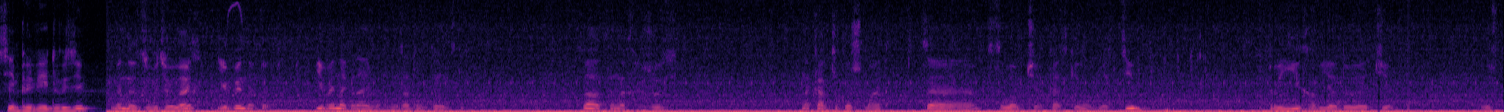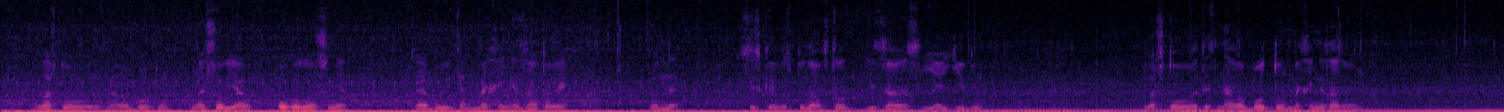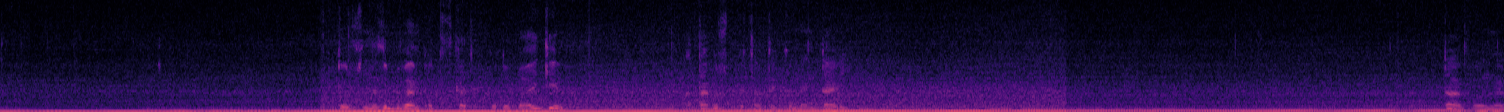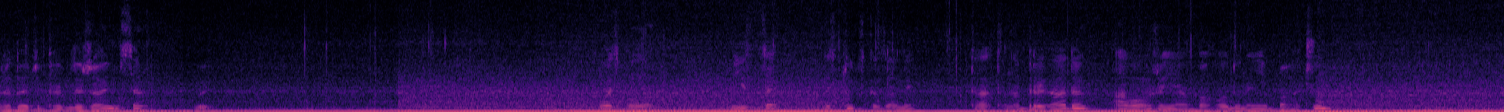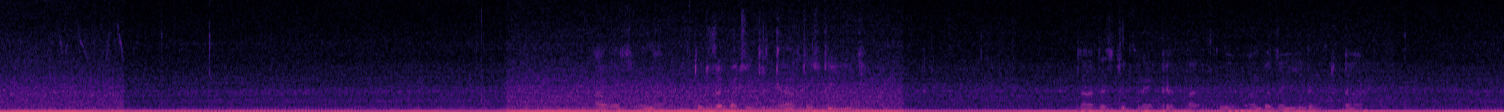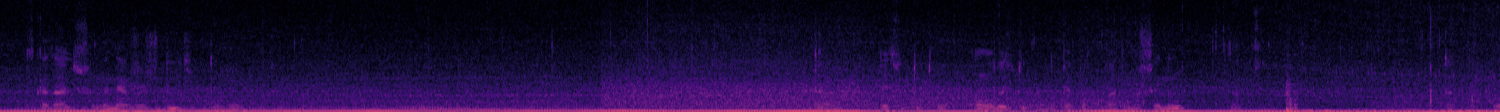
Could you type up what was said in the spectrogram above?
Всім привіт, друзі! Мене звуть Олег і ви на, і ви на каналі Механізатор Український. Зараз я нахожусь на карті Кошмак. Це село в Черкаській області. Приїхав я, до речі, влаштовуватись на роботу. Знайшов я оголошення. Требуються механізатори. Одне сільське господарство. І зараз я їду влаштовуватись на роботу механізатором. Тож не забуваємо потискати вподобайки, а також писати коментарі. Так, ми вже до приближаємося. Ось воно місце. Десь тут сказали тракторна бригада, а вон же я погоду неї бачу. А ось вона. Тут вже бачу трактор стоїть. Зараз десь тут ми припаркуємо або заїдемо туди. Сказали, що мене вже ждуть, тому. Так, десь тут. О, десь тут можна припаркувати машину. Так,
